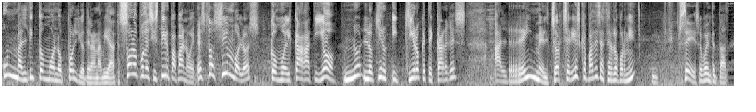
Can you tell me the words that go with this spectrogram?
un maldito monopolio de la Navidad. Solo puede existir Papá Noel. Estos símbolos, como el cagatío, no lo quiero. Y quiero que te cargues al rey Melchor. ¿Seríais capaces de hacerlo por mí? Sí, se puede intentar.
